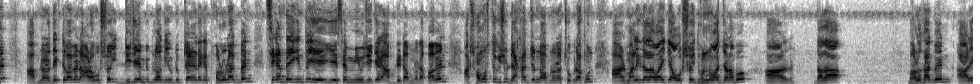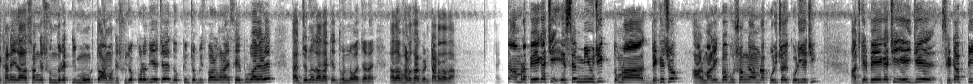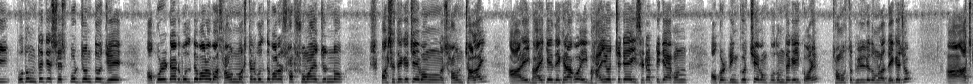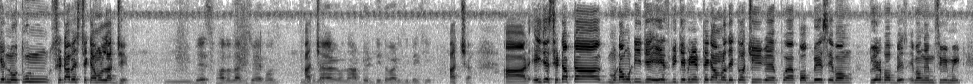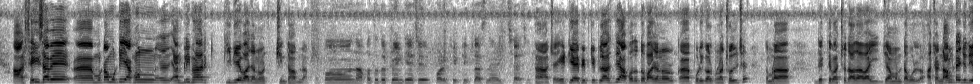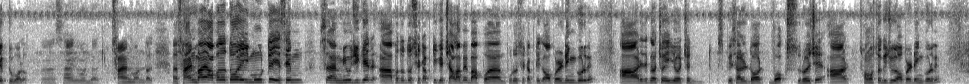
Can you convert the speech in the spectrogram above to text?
আপনারা দেখতে পাবেন আর অবশ্যই ডিজে এমবি ব্লগ ইউটিউব চ্যানেলটাকে ফলো রাখবেন। সেখান থেকে কিন্তু এই এস এম মিউজিকের আপডেট আপনারা পাবেন। আর সমস্ত কিছু দেখার জন্য আপনারা চোখ রাখুন। আর মালিক দাদাভাইকে অবশ্যই ধন্যবাদ জানাব। আর দাদা ভালো থাকবেন। আর এখানে দাদার সঙ্গে সুন্দর একটি মুহূর্ত আমাকে সুযোগ করে দিয়েছে দক্ষিণ চব্বিশ পরগনায় শেরপুর বাজারে। তার জন্য দাদাকে ধন্যবাদ জানাই। দাদা, ভালো থাকবেন। টাটা, দাদা। আমরা পেয়ে গেছি এস এম মিউজিক, তোমরা দেখেছ। আর মালিকবাবুর সঙ্গে আমরা পরিচয় করিয়েছি। আজকের পেয়ে গেছি এই যে সেট প্রথম থেকে শেষ পর্যন্ত যে অপারেটর বলতে পারো বা সাউন্ড মাস্টার বলতে পারো, সব সময়ের জন্য পাশে থেকেছে এবং সাউন্ড চালাই। আর এই ভাইকে দেখে রাখো, এই ভাই হচ্ছে এই সেট এখন অপারেটিং করছে এবং প্রথম থেকেই করে। সমস্ত ফিল্ডে তোমরা দেখেছ। আর আজকের নতুন সেট আপ এসছে কেমন লাগছে? বেশ ভালো লাগছে এখন। আচ্ছা। এখন আপডেট দিতে পারি কি দেখি। আচ্ছা। আর এই যে সেট মোটামুটি যে এএসবি ক্যাবিনেট থেকে আমরা দেখতে পাচ্ছি পপ বেস এবং টুয়ের পপ বেস এবং এমসিবি মিট আর সেই হিসাবে মোটামুটি এখন অ্যাম্পলিফায়ার কী দিয়ে বাজানোর চিন্তাভাবনা? এখন আপাতত টোয়েন্টি আছে পরে ফিফটি প্লাস নেওয়ার ইচ্ছা আছে। হ্যাঁ আচ্ছা এটিআই ফিফটি প্লাস দিয়ে আপাতত বাজানোর পরিকল্পনা চলছে। তোমরা দেখতে পাচ্ছ দাদাভাই যেমনটা বলল। আচ্ছা নামটাই যদি একটু বলো। সায়ন মণ্ডল। সায়ন মণ্ডল। সায়ন ভাই আপাতত এই মুহূর্তে এস এম মিউজিকের আপাতত সেট আপটিকে চালাবে বা পুরো সেট আপটিকে অপারেটিং করবে। আর দেখতে পাচ্ছ এই হচ্ছে স্পেশাল ডট বক্স রয়েছে আর সমস্ত কিছু অপারেটিং করবে।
